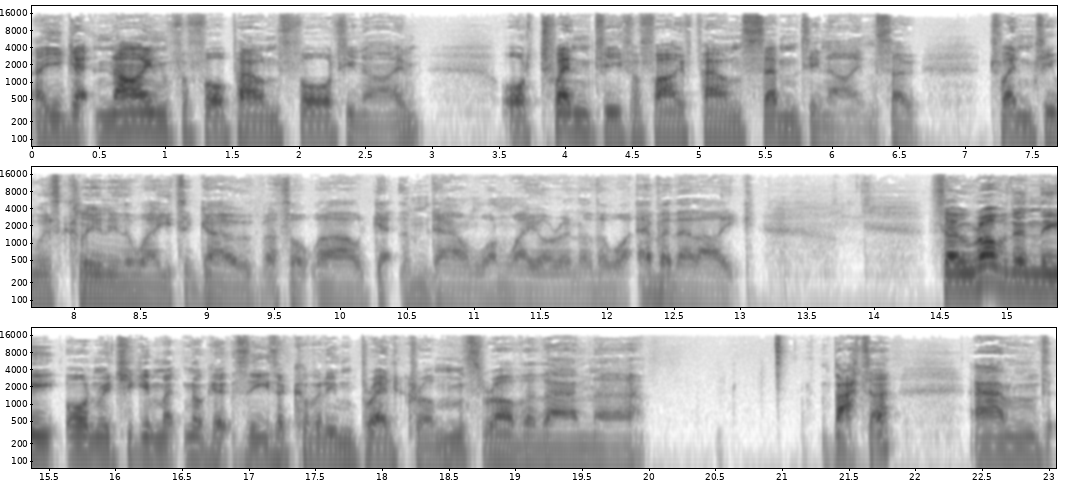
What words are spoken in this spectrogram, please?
uh, you get nine for four pounds forty nine, or twenty for five pounds seventy nine. So. 20 was clearly the way to go. I thought, well, I'll get them down one way or another, whatever they're like. So rather than the ordinary chicken McNuggets, these are covered in breadcrumbs rather than uh, batter. And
